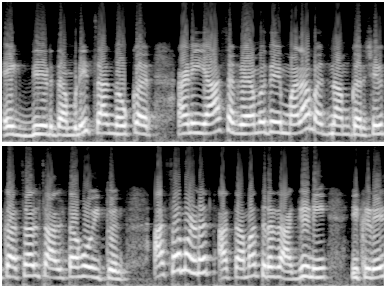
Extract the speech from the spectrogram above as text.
एक दीड दमडीचा नोकर. आणि या सगळ्यामध्ये मला बदनाम करशील का? चल चालता हो इथून. असं म्हणत आता मात्र रागिणी इकडे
